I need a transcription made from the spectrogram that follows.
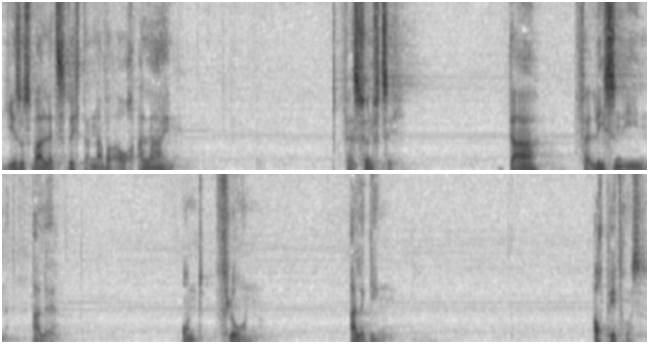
Jesus war letztlich dann aber auch allein. Vers 50. Da verließen ihn alle und flohen. Alle gingen. Auch Petrus.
